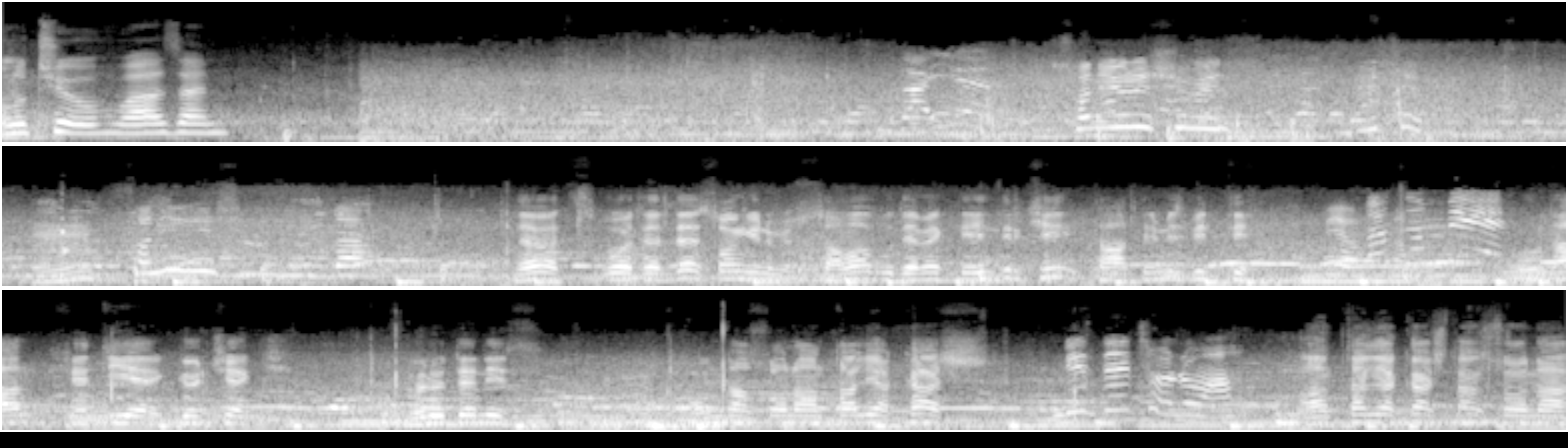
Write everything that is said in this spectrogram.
Unutuyor bazen. Dayı. Son yürüyüşümüz. Son yürüyüşümüz burada. Evet bu otelde son günümüz ama bu demek değildir ki tatilimiz bitti. Bir. Buradan Fethiye, Göçek, Ölüdeniz, ondan sonra Antalya, Kaş, Biz de Çorum'a. Antalya Kaş'tan sonra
